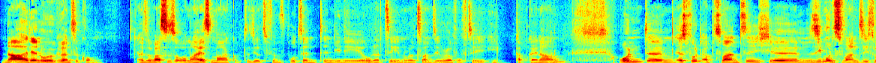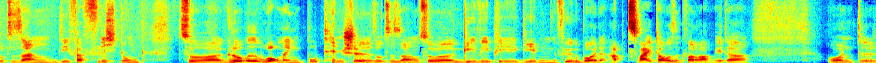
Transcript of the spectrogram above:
nahe der Nullgrenze kommen. Also was es auch immer heißen mag, ob das jetzt 5% in die Nähe oder 10 oder 20 oder 50, ich habe keine Ahnung. Und ähm, es wird ab 2027 ähm, sozusagen die Verpflichtung zur Global Warming Potential sozusagen, zur GWP geben für Gebäude ab 2000 Quadratmeter und äh,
